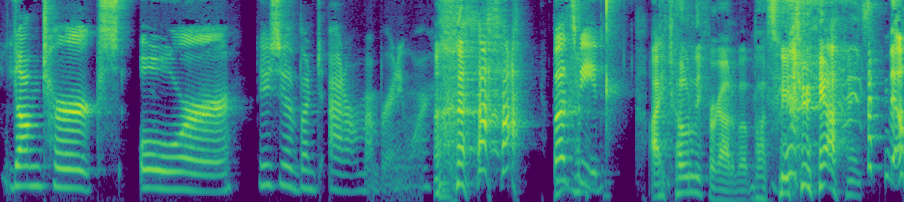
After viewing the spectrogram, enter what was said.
Young Turks or they used to have a bunch, I don't remember anymore. BuzzFeed. I totally forgot about BuzzFeed to be honest. no,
